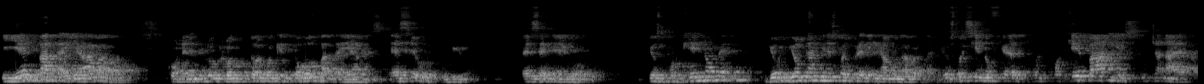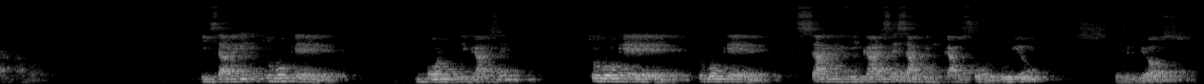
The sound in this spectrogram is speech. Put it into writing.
Y él batallaba con él, lo, lo, que todos batallamos, ese orgullo, ese ego. Dios, ¿por qué no me.? Yo, yo también estoy predicando la verdad, yo estoy siendo fiel. ¿Por qué van y escuchan a él? Y saben tuvo que mortificarse, tuvo que, tuvo que sacrificarse, sacrificar su orgullo. Dice Dios,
